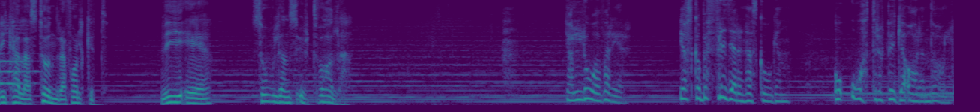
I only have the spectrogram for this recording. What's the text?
Vi kallas tundrafolket. Vi är solens utvalda. Jag lovar er. Jag ska befria den här skogen och återuppbygga Arendal.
